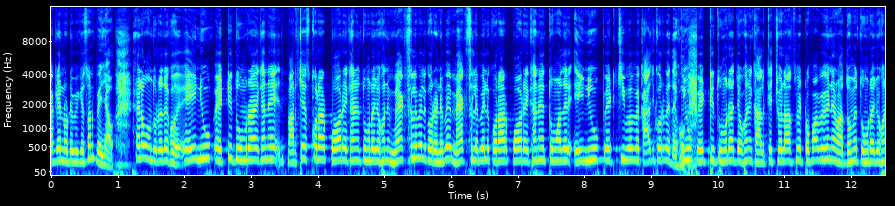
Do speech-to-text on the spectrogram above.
আগে নোটিফিকেশন পেয়ে যাও। হ্যালো বন্ধুরা, দেখো, এই নিউ পেডটি তোমরা এখানে পারচেস করার পর এখানে তোমরা যখন ম্যাক্স লেভেল করে নেবে ম্যাক্স লেভেল করার পর এখানে তোমাদের এই নিউ পেড কীভাবে কাজ করবে, দেখো। নিউ পেডটি তোমরা যখন কালকে চলে আসবে টোপা বিভিনের মাধ্যমে, তোমরা যখন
